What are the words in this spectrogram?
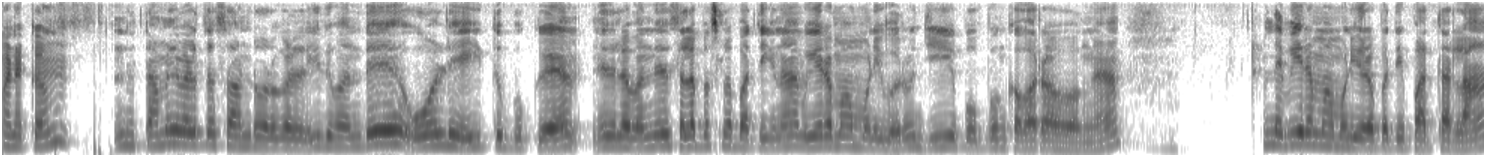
வணக்கம். இந்த தமிழ் வளர்த்த சான்றோர்கள் இது வந்து ஓல்டு எயித்து புக்கு. இதில் வந்து சிலபஸில் பார்த்தீங்கன்னா வீரமாமொழி வரும் ஜி போப்பும் கவர் ஆவாங்க. இந்த வீரமாமுனிவரை பற்றி பார்த்தரலாம்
